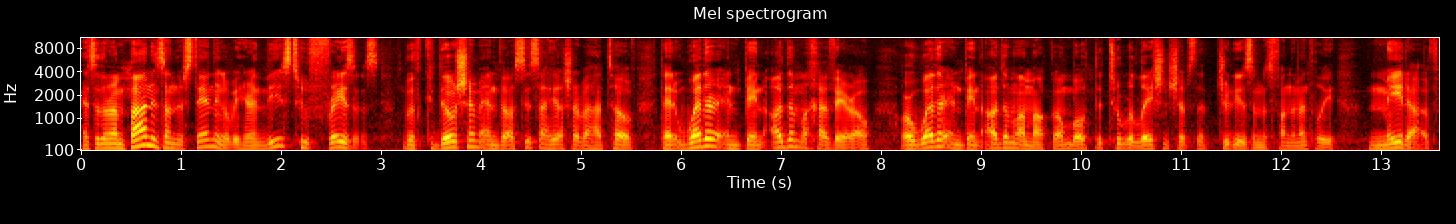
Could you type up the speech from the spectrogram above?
And so the Ramban is understanding over here in these two phrases, with Kedoshim and Ve'asisa Yashar V'hatov, that whether in ben Adam L'chavero, or whether in Bein Adam L'makom, both the two relationships that Judaism is fundamentally made of,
